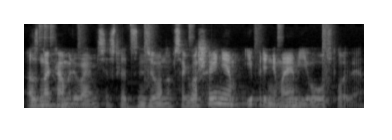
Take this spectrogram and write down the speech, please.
Ознакомливаемся с лицензионным соглашением и принимаем его условия.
